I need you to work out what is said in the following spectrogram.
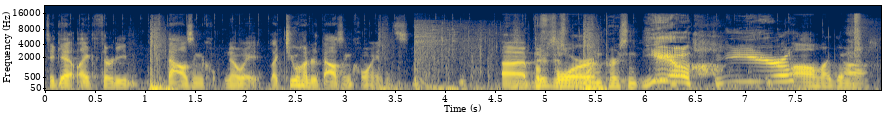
to get like thirty thousand. No, wait, like two hundred thousand coins. Uh, before. just one person. Yeah, yeah. Oh my gosh.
